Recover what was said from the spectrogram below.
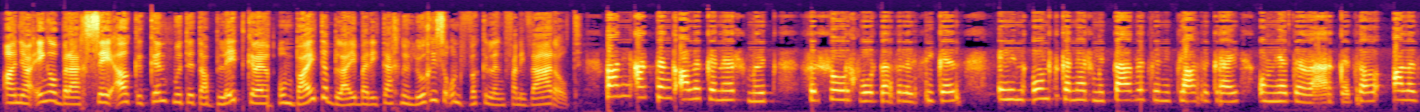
Anja Engelbreg sê elke kind moet 'n tablet kry om by te bly by die tegnologiese ontwikkeling van die wêreld. Tannie, ek dink alle kinders moet versorg word as hulle siek is en ons kinders moet tablets in die klasse kry om mee te werk. Dit sal alles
